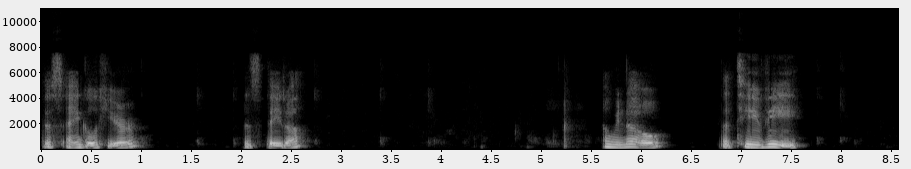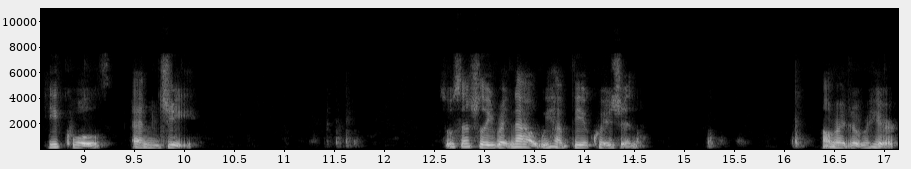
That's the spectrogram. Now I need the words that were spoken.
this angle here is theta. And we know that tv equals mg. So essentially right now we have the equation, I'll write it over here,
